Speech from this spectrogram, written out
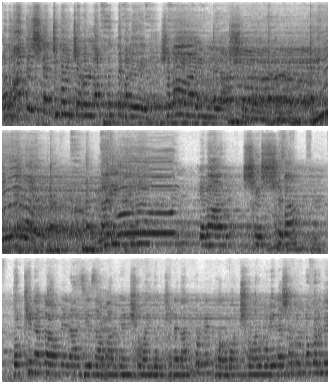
রাধা কৃষ্ণের যুগল চরণ লাভ করতে পারে। সবাই মিলে আশীর্বাদ এবার শেষ সেবা। দক্ষিণাটা আপনারা যে যা পারবেন, সবাই দক্ষিণা দান করবেন। ভগবান সবার মনের আশা পূর্ণ করবে।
